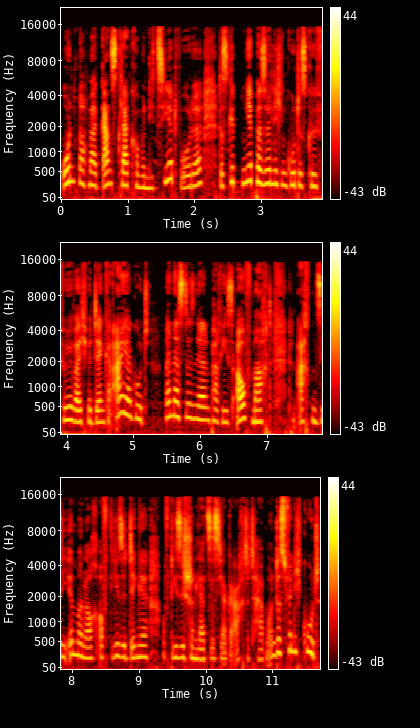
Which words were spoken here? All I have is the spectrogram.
und nochmal ganz klar kommuniziert wurde, das gibt mir persönlich ein gutes Gefühl, weil ich mir denke, ah ja gut, wenn das Disneyland Paris aufmacht, dann achten sie immer noch auf diese Dinge, auf die sie schon letztes Jahr geachtet haben. Und das finde ich gut,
